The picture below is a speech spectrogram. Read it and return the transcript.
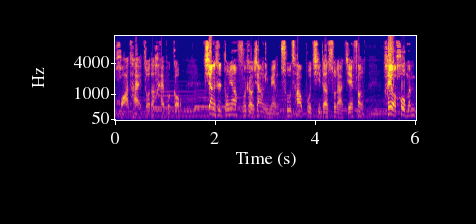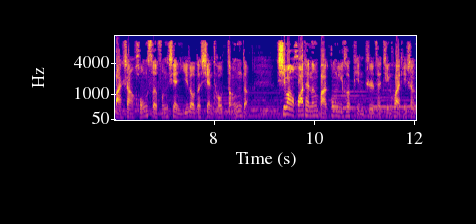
华泰做的还不够，像是中央扶手箱里面粗糙不齐的塑料接缝。还有后门板上红色缝线遗漏的线头等等，希望华泰能把工艺和品质再尽快提升，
